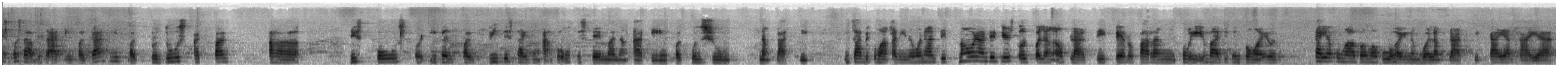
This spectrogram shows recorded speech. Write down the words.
responsable sa ating paggamit, pag-produce at pag ah, dispose or even pag-redesign ng buong sistema ng ating pag-consume ng plastic. Yung sabi ko nga kanina, 100, mga 100 years old pa lang ang plastic, pero parang kung i-imagine mo ngayon, kaya ko nga bang mabuhay ng walang plastic? Kayang-kaya.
